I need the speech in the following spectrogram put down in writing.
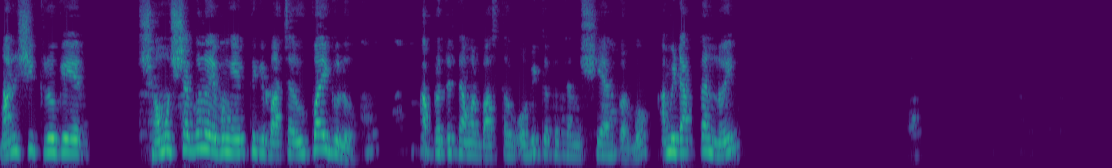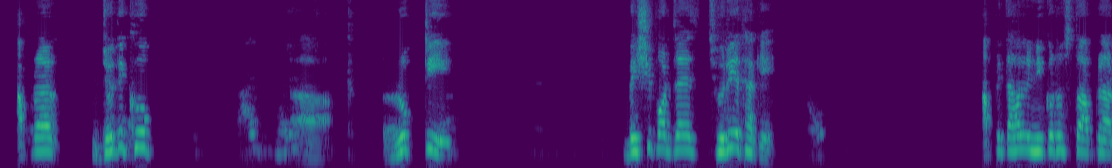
মানসিক রোগের সমস্যাগুলো এবং এর থেকে বাঁচার উপায়গুলো আপনাদেরকে আমার বাস্তব অভিজ্ঞতাতে আমি শেয়ার করব। আমি ডাক্তার নই। আপনার যদি খুব রোগটি বেশি পর্যায়ে ছড়িয়ে থাকে, আপনি তাহলে নিকটস্থ আপনার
